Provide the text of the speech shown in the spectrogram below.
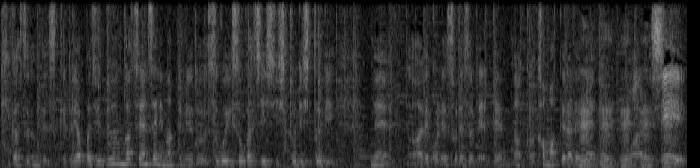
気がするんですけどやっぱ自分が先生になってみるとすごい忙しいし一人一人ねあれこれそれぞれってなんか構ってられないのもあるし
